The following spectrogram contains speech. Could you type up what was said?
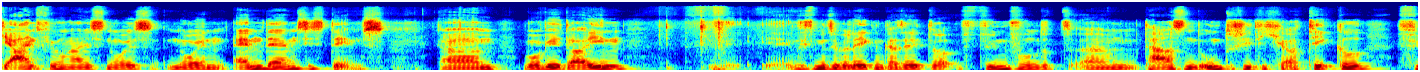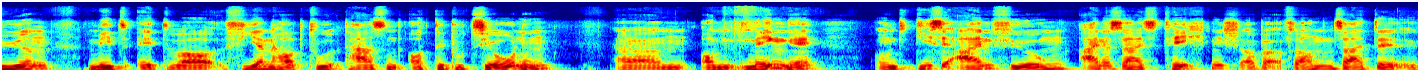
die Einführung eines neues, neuen MDM-Systems, ähm, wo wir darin muss mir jetzt überlegen, also etwa 500.000 unterschiedliche Artikel führen mit etwa 4.500 Attributionen ähm, an Menge und diese Einführung einerseits technisch, aber auf der anderen Seite äh,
